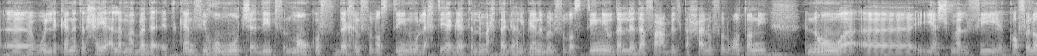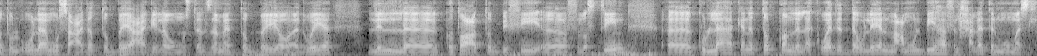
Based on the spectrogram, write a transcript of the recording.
آه، واللي كانت الحقيقة لما بدأت كان في غموض شديد في الموقف داخل فلسطين والاحتياجات اللي محتاجها الجانب الفلسطيني وده اللي دفع بالتحالف الوطني إن هو آه، يشمل في قافلته الأولى مساعدات طبية عاجلة ومستلزمات طبية وأدوية للقطاع الطبي في فلسطين. كلها كانت طبقا للأكواد الدولية المعمول بيها في الحالات المماثلة.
